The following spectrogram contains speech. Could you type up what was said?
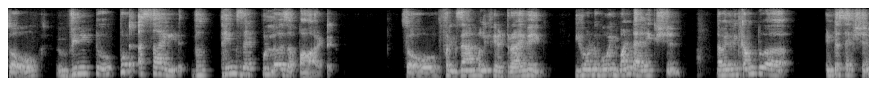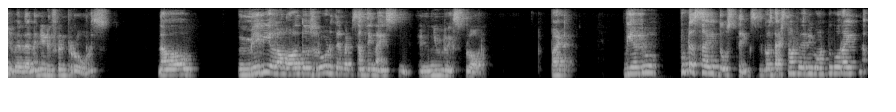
So, we need to put aside the things that pull us apart. So, for example, if you're driving, if you want to go in one direction, now when we come to a intersection where there are many different roads, now maybe along all those roads there might be something nice and new to explore. But we have to put aside those things because that's not where we want to go right now.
